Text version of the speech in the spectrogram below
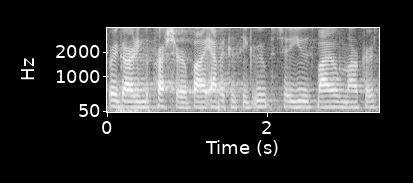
regarding the pressure by advocacy groups to use biomarkers.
